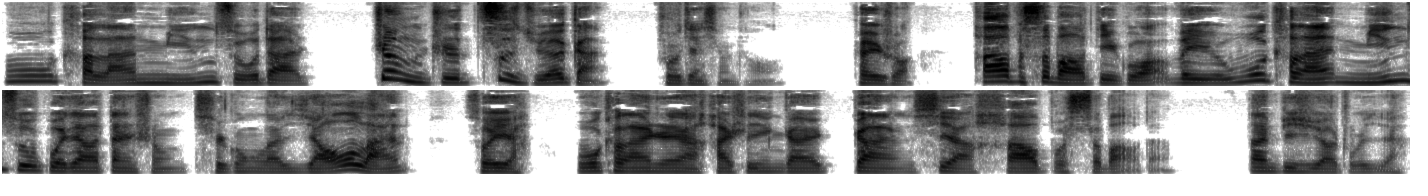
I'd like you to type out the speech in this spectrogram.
乌克兰民族的政治自觉感逐渐形成了。可以说，哈布斯堡帝国为乌克兰民族国家的诞生提供了摇篮。所以啊，乌克兰人啊，还是应该感谢哈布斯堡的。但必须要注意啊。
